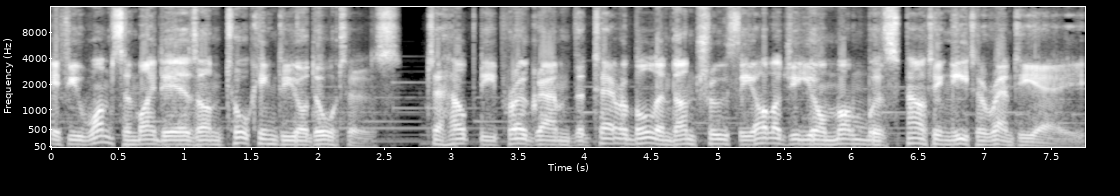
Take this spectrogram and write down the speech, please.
if you want some ideas on talking to your daughters to help deprogram the terrible and untrue theology your mom was spouting eater NTA.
